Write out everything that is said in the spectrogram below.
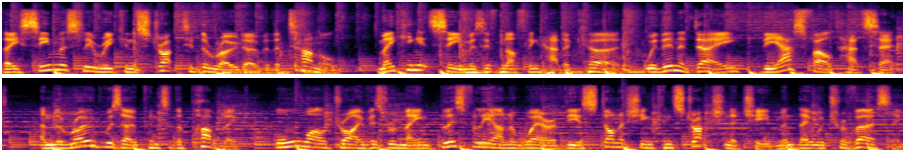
they seamlessly reconstructed the road over the tunnel, making it seem as if nothing had occurred. Within a day, the asphalt had set, and the road was open to the public, all while drivers remained blissfully unaware of the astonishing construction achievement they were traversing.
